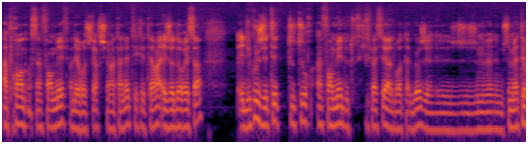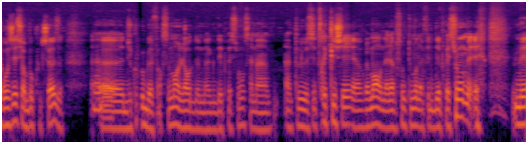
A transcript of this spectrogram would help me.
apprendre à s'informer, faire des recherches sur Internet, etc. Et j'adorais ça. Et du coup, j'étais toujours informé de tout ce qui se passait à droite, à gauche. je, m'interrogeais sur beaucoup de choses. Euh, du coup, bah, forcément, lors de ma dépression, ça m'a un peu. C'est très cliché, hein, vraiment. On a l'impression que tout le monde a fait des dépressions, mais. mais,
